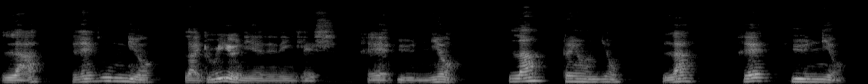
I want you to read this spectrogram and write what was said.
la réunion, like reunion in English. Réunion. La réunion. La réunion.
